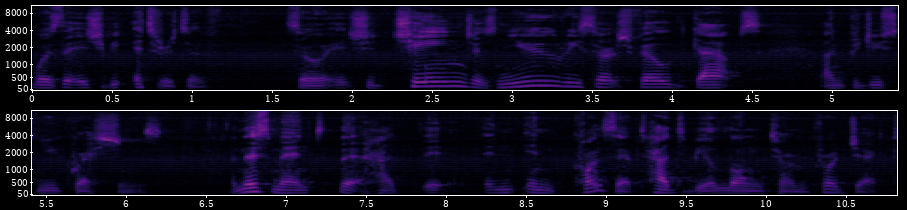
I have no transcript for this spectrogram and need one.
was that it should be iterative. So it should change as new research filled gaps and produce new questions. And this meant that had, it, in, in concept, had to be a long-term project.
